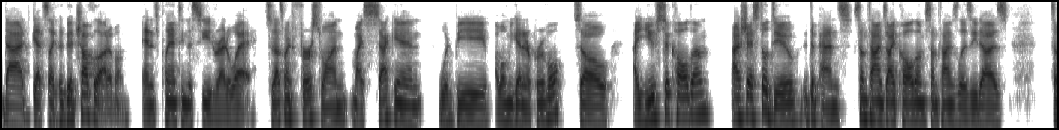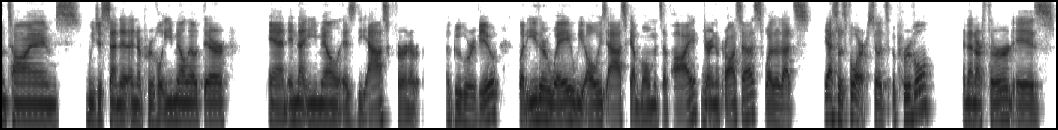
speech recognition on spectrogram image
that gets like a good chuckle out of them and it's planting the seed right away. So that's my first one. My second would be when we get an approval. So I used to call them. Actually, I still do. It depends. Sometimes I call them, sometimes Lizzie does. Sometimes we just send an approval email out there. And in that email is the ask for an, a Google review. But either way, we always ask at moments of high during the mm-hmm. process, whether that's, yeah, so it's four. So it's approval. And then our third is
